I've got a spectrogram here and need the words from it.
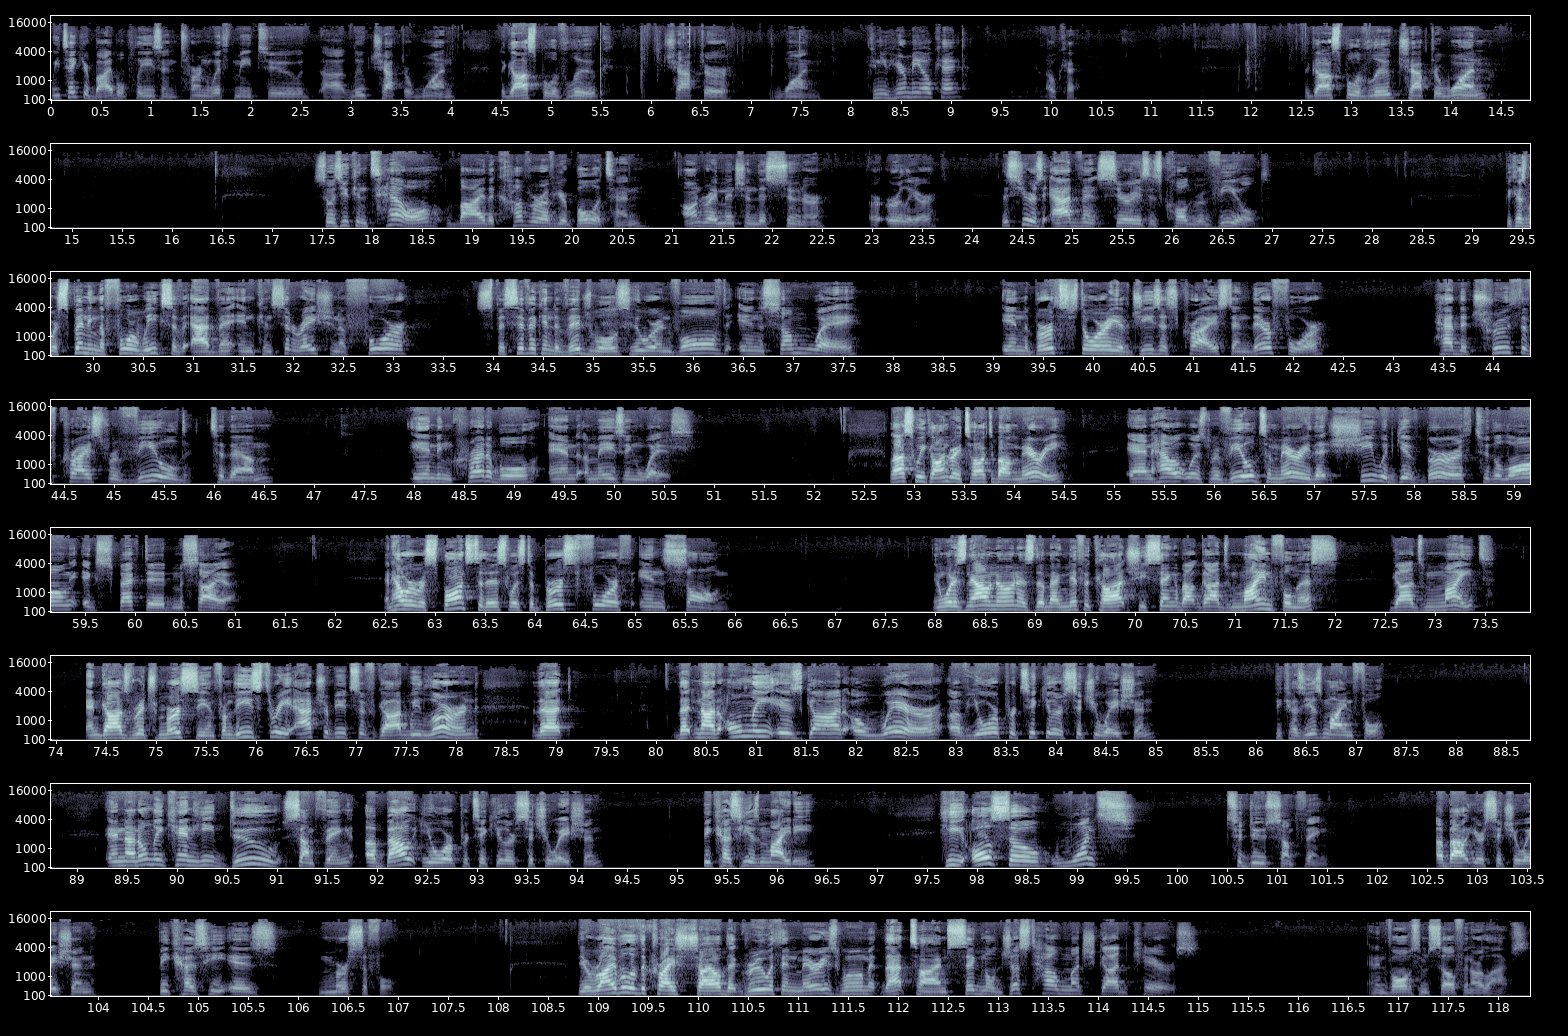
We take your Bible, please, and turn with me to uh, Luke chapter 1, the Gospel of Luke chapter 1. Can you hear me okay? Okay. The Gospel of Luke chapter 1. So, as you can tell by the cover of your bulletin, Andre mentioned this sooner or earlier. This year's Advent series is called Revealed because we're spending the four weeks of Advent in consideration of four specific individuals who were involved in some way in the birth story of Jesus Christ and therefore had the truth of Christ revealed to them in incredible and amazing ways. Last week, Andre talked about Mary and how it was revealed to Mary that she would give birth to the long expected Messiah. And how her response to this was to burst forth in song. In what is now known as the Magnificat, she sang about God's mindfulness, God's might, and God's rich mercy. And from these three attributes of God, we learned that that not only is God aware of your particular situation, because He is mindful, and not only can He do something about your particular situation, because He is mighty, He also wants to do something about your situation because He is merciful. The arrival of the Christ child that grew within Mary's womb at that time signaled just how much God cares and involves himself in our lives.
